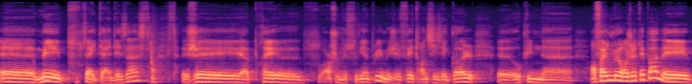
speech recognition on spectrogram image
Euh, mais ça a été un désastre. J'ai, après, euh, oh, je me souviens plus, mais j'ai fait 36 écoles, euh, aucune. enfin, ils ne me rejetaient pas, mais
